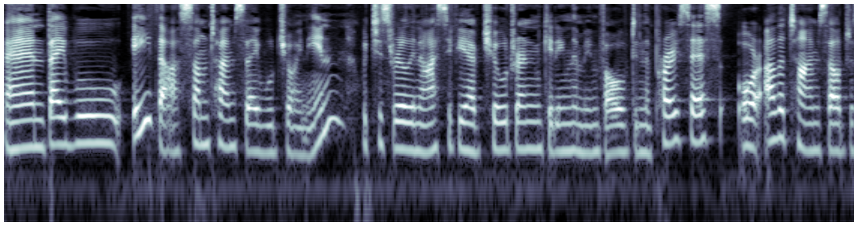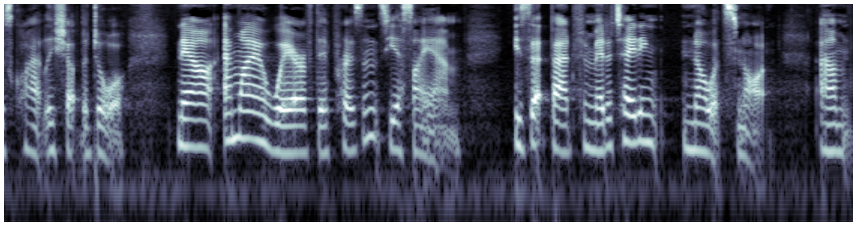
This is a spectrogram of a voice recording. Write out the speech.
And they will either, sometimes they will join in, which is really nice if you have children, getting them involved in the process, or other times they'll just quietly shut the door. Now, am I aware of their presence? Yes, I am. Is that bad for meditating? No, it's not. Um,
